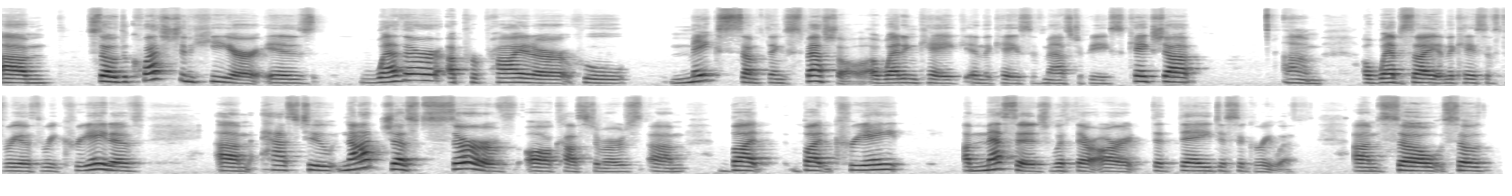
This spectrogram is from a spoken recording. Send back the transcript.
Um, so the question here is whether a proprietor who makes something special, a wedding cake in the case of Masterpiece Cake Shop, um, a website in the case of 303 Creative, um, has to not just serve all customers, um, but but create a message with their art that they disagree with. Um, so, so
